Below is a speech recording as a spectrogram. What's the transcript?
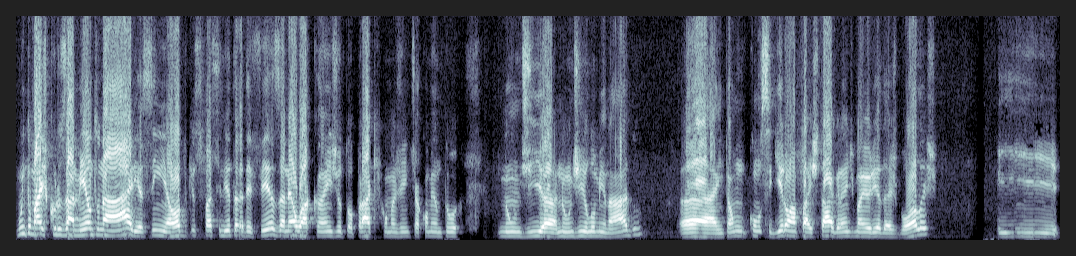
muito mais cruzamento na área, assim, é óbvio que isso facilita a defesa, né? O Akanji e o Toprak, como a gente já comentou, num dia, num dia iluminado. Uh, então conseguiram afastar a grande maioria das bolas. E,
